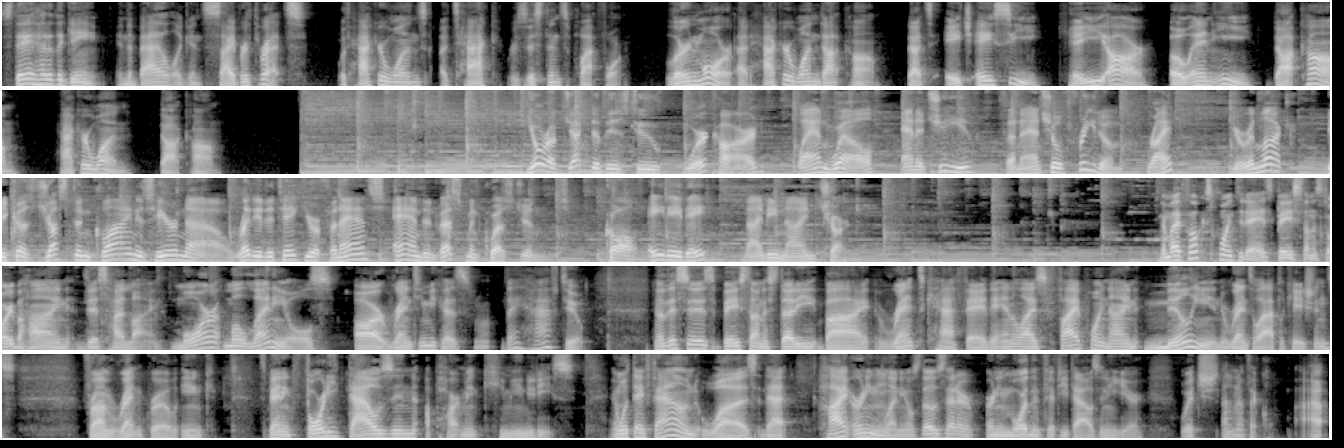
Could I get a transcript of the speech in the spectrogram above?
stay ahead of the game in the battle against cyber threats with HackerOne's attack resistance platform. Learn more at hackerone.com. That's H A C K E R O N E.com, hackerone.com. Your objective is to work hard, plan well, and achieve financial freedom, right? You're in luck because Justin Klein is here now, ready to take your finance and investment questions. Call 888 99 Chart. Now, my focus point today is based on the story behind this headline. More millennials are renting because well, they have to. Now, this is based on a study by RentCafe. They analyzed 5.9 million rental applications from RentGrow Inc., spanning 40,000 apartment communities. And what they found was that high earning millennials, those that are earning more than 50,000 a year, which I don't know if that I,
